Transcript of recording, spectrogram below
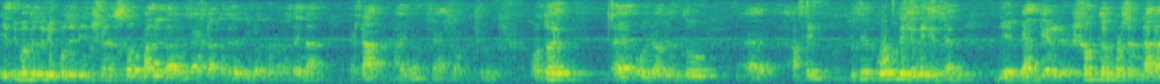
ইতিমধ্যে তো ডিপোজিট ইন্স্যুরেন্স তো বাড়িয়ে দেওয়া হচ্ছে এক লাখ থেকে দুই লক্ষ টাকা তাই না? একটা আইন হচ্ছে এক লক্ষ ছিল অতএব আহ, ওইটাও কিন্তু আপনি পৃথিবীর কোন দেশে দেখেছেন যে ব্যাংকের সত্তর পার্সেন্ট টাকা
